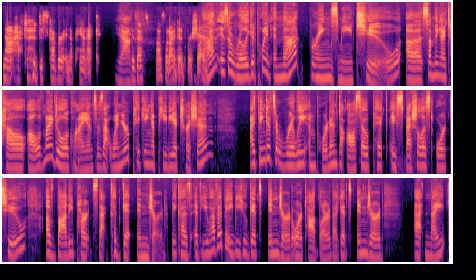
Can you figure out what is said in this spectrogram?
not have to discover it in a panic Yeah. because that's that's what I did for sure. That is a really good point. And that brings me to uh, something I tell all of my doula clients is that when you're picking a pediatrician, I think it's really important to also pick a specialist or two of body parts that could get injured. Because if you have a baby who gets injured or a toddler that gets injured at night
